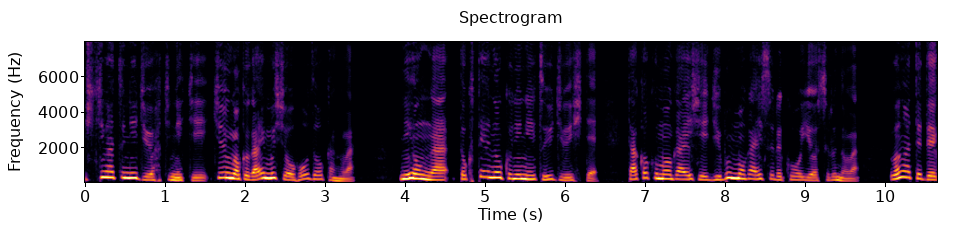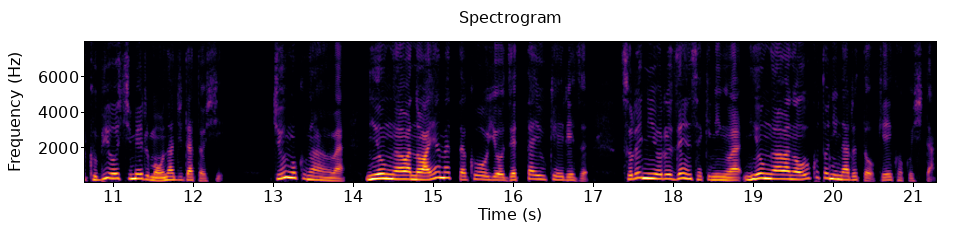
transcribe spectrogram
7月28日、中国外務省報道官は、日本が特定の国に追従して、他国も害し自分も害する行為をするのは、我が手で首を絞めるも同じだとし、中国側は日本側の誤った行為を絶対受け入れず、それによる全責任は日本側が負うことになると警告した。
